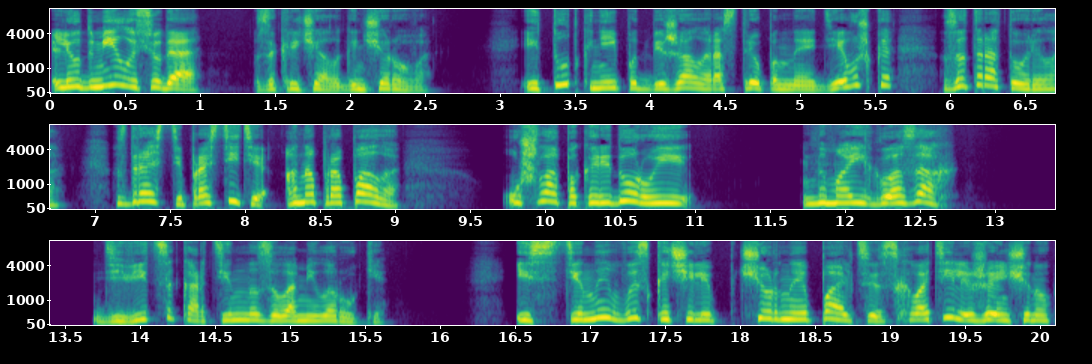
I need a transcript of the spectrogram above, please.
«Людмилу сюда!» — закричала Гончарова. И тут к ней подбежала растрепанная девушка, затараторила. «Здрасте, простите, она пропала. Ушла по коридору и... на моих глазах!» Девица картинно заломила руки. Из стены выскочили черные пальцы, схватили женщину,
